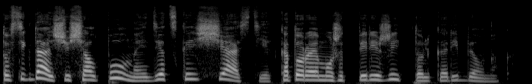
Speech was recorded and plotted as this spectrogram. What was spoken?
то всегда ощущал полное детское счастье, которое может пережить только ребенок.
